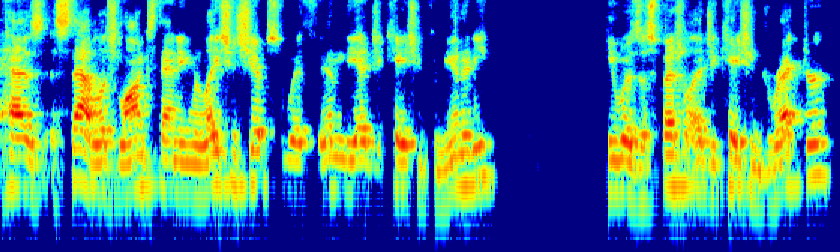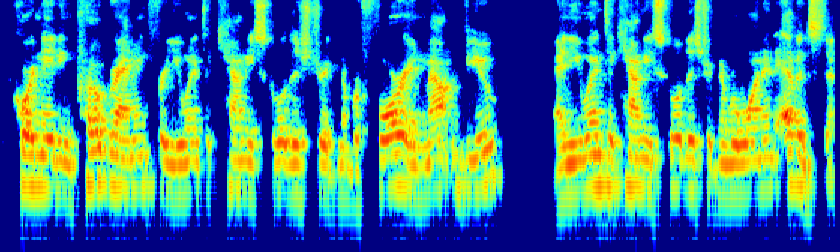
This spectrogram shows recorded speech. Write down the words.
has established longstanding relationships within the education community. He was a special education director, coordinating programming for Uinta County School District number four in Mountain View and Uinta County School District number one in Evanston.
